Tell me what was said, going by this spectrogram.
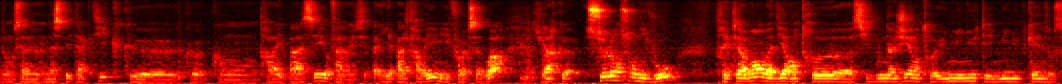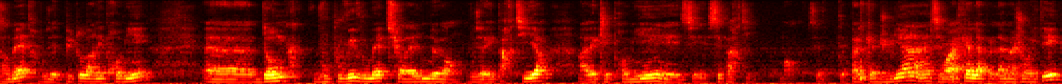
Donc c'est un aspect tactique qu'on que, ne travaille pas assez, enfin il n'y a pas le travail mais il faut le savoir. C'est-à-dire que selon son niveau, Très clairement, on va dire entre, euh, si vous nagez entre 1 minute et 1 minute 15 au 100 mètres, vous êtes plutôt dans les premiers. Euh, donc, vous pouvez vous mettre sur la ligne devant. Vous allez partir avec les premiers et c'est parti. Bon, c'était pas le cas de Julien, hein, c'est pas le cas de la, majorité.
